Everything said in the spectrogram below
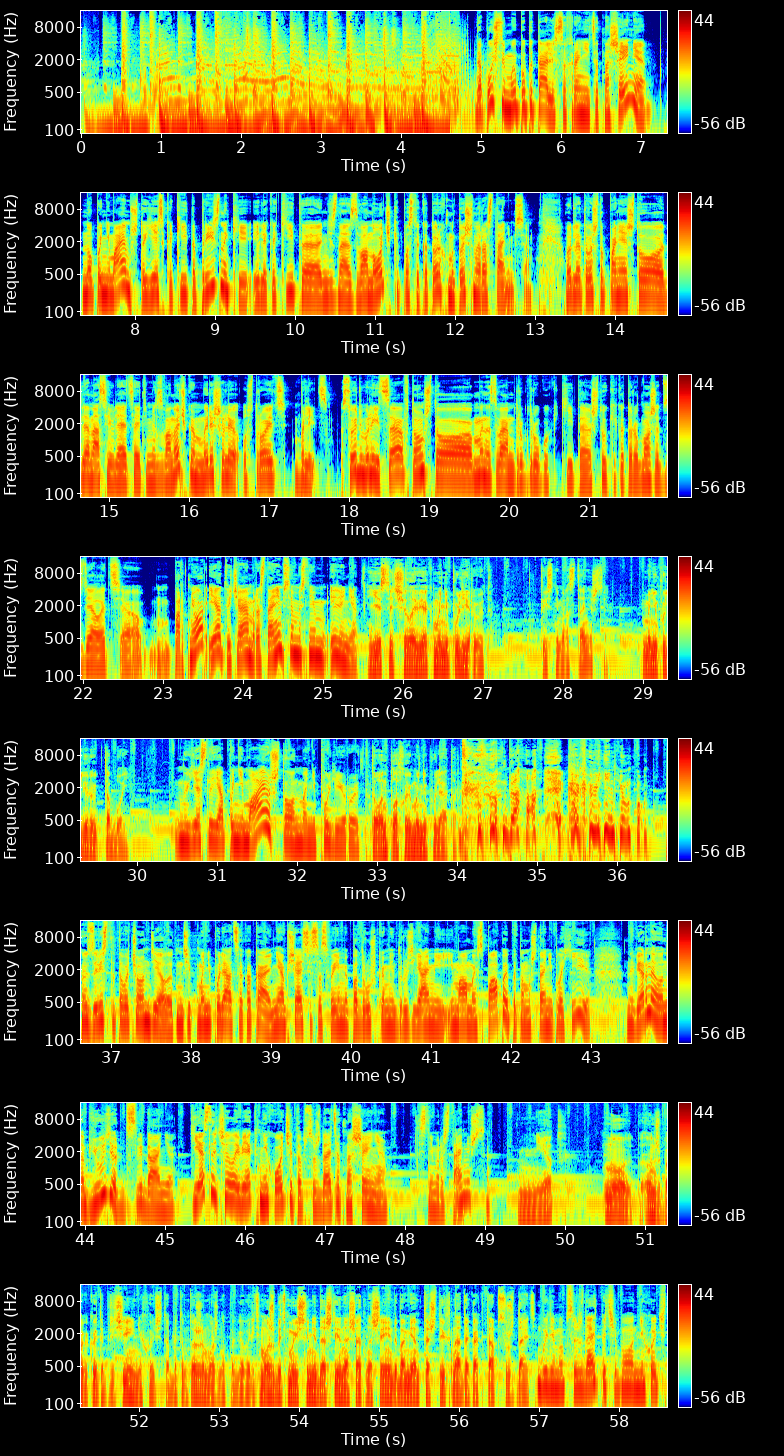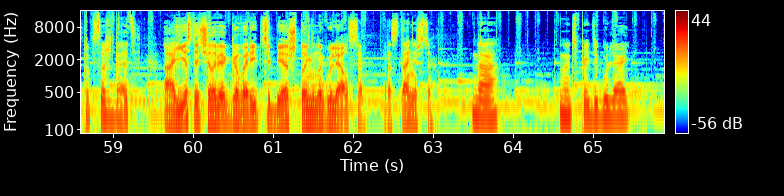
Допустим, мы попытались сохранить отношения, но понимаем, что есть какие-то признаки или какие-то, не знаю, звоночки, после которых мы точно расстанемся. Вот для того, чтобы понять, что для нас является этими звоночками, мы решили устроить блиц. Суть блица в том, что мы называем друг другу какие-то штуки, которые может сделать э, партнер, и отвечаем, расстанемся мы с ним или нет. Если человек манипулирует, ты с ним расстанешься? Манипулирует тобой. Ну, если я понимаю, что он манипулирует, То он плохой манипулятор. да, как минимум. Ну, зависит от того, что он делает. Ну, типа, манипуляция какая? Не общайся со своими подружками, друзьями и мамой с папой, потому что они плохие. Наверное, он абьюзер, до свидания. Если человек не хочет обсуждать отношения, ты с ним расстанешься? Нет. Ну, он же по какой-то причине не хочет, об этом тоже можно поговорить. Может быть, мы еще не дошли наши отношения до момента, что их надо как-то обсуждать. Будем обсуждать, почему он не хочет обсуждать. А если человек говорит тебе, что не нагулялся, расстанешься? Да. Ну, типа, иди гуляй.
